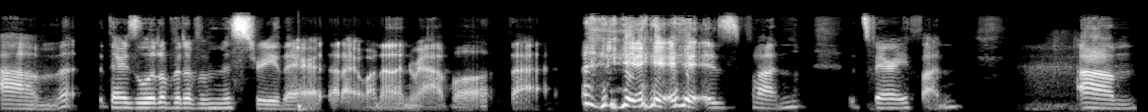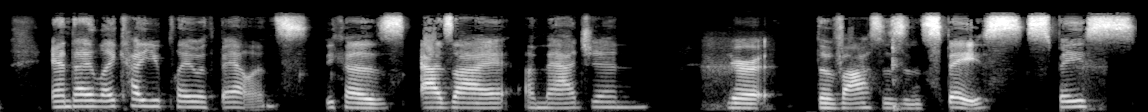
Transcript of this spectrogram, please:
um, there's a little bit of a mystery there that i want to unravel that is fun it's very fun um, and i like how you play with balance because as i imagine your the vases in space space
